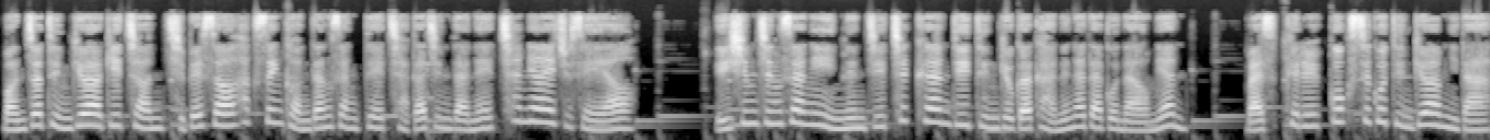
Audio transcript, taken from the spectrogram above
먼저 등교하기 전 집에서 학생 건강 상태 자가 진단에 참여해 주세요. 의심 증상이 있는지 체크한 뒤 등교가 가능하다고 나오면 마스크를 꼭 쓰고 등교합니다.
